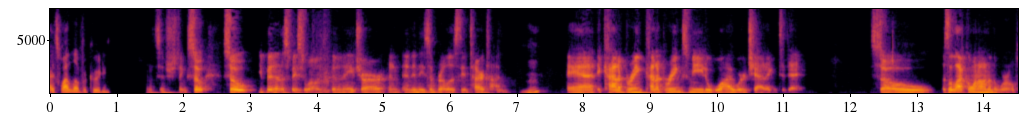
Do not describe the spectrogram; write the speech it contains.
that's why i love recruiting that's interesting so so you've been in the space a while you've been in hr and, and in these umbrellas the entire time mm-hmm. and it kind of bring kind of brings me to why we're chatting today so there's a lot going on in the world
